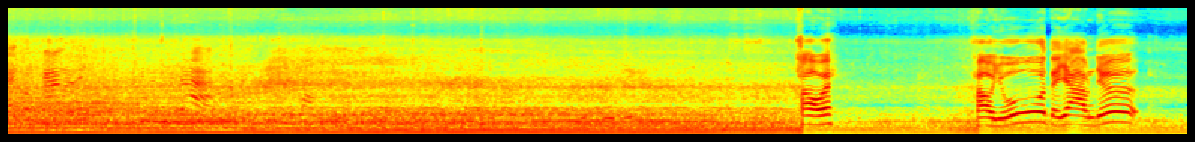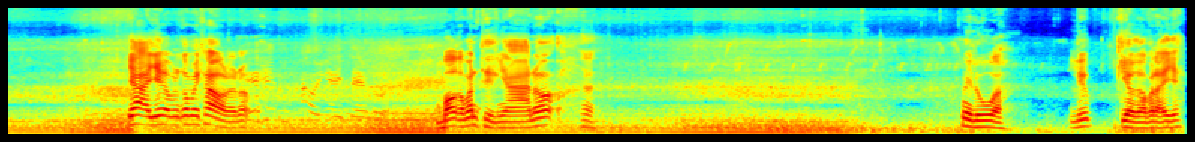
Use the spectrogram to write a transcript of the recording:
ไอ้ตรงกลางเลยดิหญ้า เข้าไหมเข้าอยู่แต่หญ้ามันเยอะหญ้าเยอะมันก็ไม่เข้าแล้วเนาะเอ๊ะให้ดูเข้ายังไงแซมเลยบอกกับมันถึงยาเนาะไม่รู้อะหรือเกี่ยวกับอะไรเยอะ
